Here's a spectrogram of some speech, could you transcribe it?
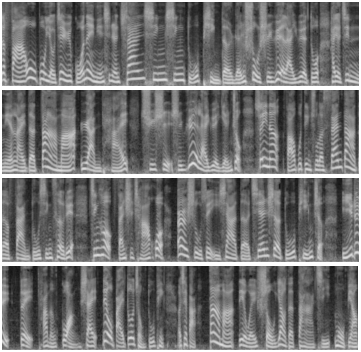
这法务部有鉴于国内年轻人沾新兴毒品的人数是越来越多，还有近年来的大麻染台趋势是越来越严重，所以呢，法务部定出了三大的反毒新策略。今后凡是查获二十五岁以下的牵涉毒品者，一律对他们广筛六百多种毒品，而且把大麻列为首要的打击目标，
